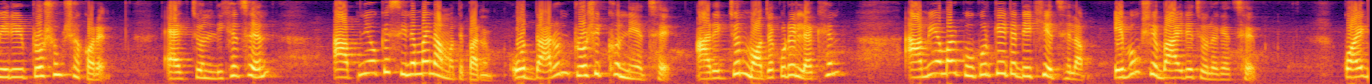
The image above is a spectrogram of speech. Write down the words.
মেরির প্রশংসা করেন। একজন লিখেছেন, আপনি ওকে সিনেমায় নামাতে পারেন। ও দারুণ প্রশিক্ষণ নিয়েছে। আরেকজন মজা করে লেখেন, আমি আমার কুকুরকে এটা দেখিয়েছিলাম এবং সে বাইরে চলে গেছে। কয়েক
